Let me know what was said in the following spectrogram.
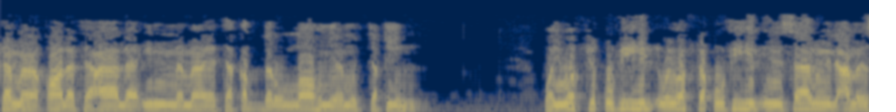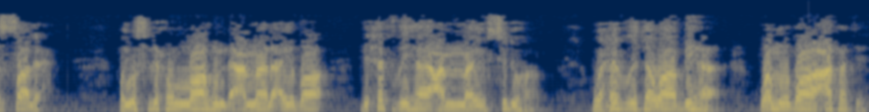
كما قال تعالى إنما يتقبل الله من المتقين. ويوفق فيه ويوفق فيه الإنسان للعمل الصالح ويصلح الله الأعمال أيضا بحفظها عما يفسدها وحفظ ثوابها ومضاعفته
